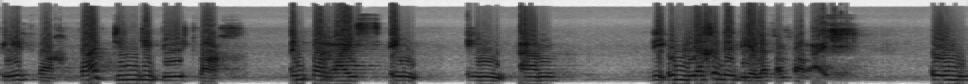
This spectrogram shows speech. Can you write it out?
buurtwag. Wat doen die buurtwag in Parys en en ehm um, die omliggende dele van Parys om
